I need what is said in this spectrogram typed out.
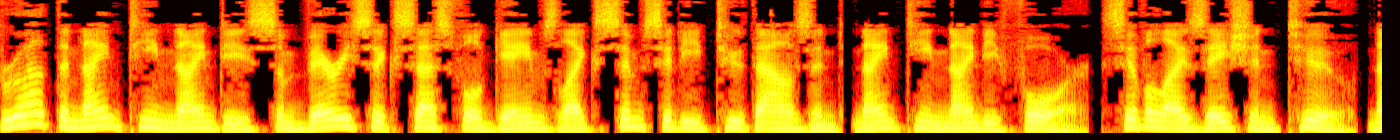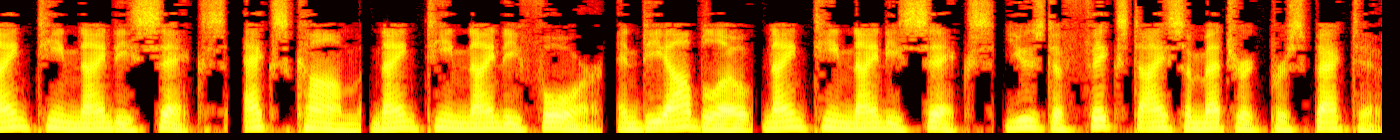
Throughout the 1990s some very successful games like SimCity 2000 1994, Civilization II 1996, XCOM 1994, and Diablo 1996 used a fixed isometric perspective.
